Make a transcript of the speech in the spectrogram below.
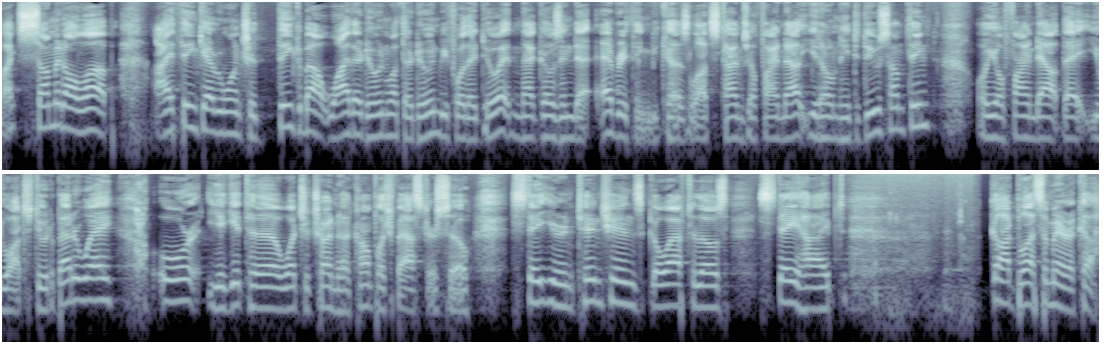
like, sum it all up. I think everyone should think about why they're doing what they're doing before they do it, and that goes into everything because lots of times you'll find out you don't need to do something, or you'll find out that you ought to do it a better way, or you get to what you're trying to accomplish faster. So, state your intentions, go after those, stay hyped. God bless America.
